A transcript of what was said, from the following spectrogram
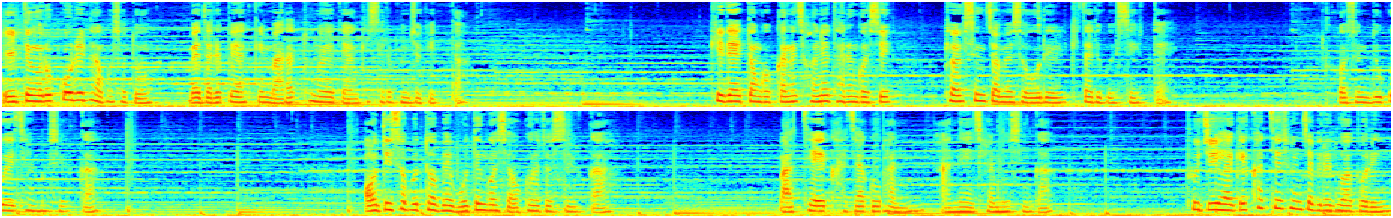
1등으로 골을 하고서도 메달을 빼앗긴 마라토너에 대한 기사를 본 적이 있다. 기대했던 것과는 전혀 다른 것이 결승점에서 우리를 기다리고 있을 때 그것은 누구의 잘못일까? 어디서부터 왜 모든 것이 어그러졌을까? 마트에 가자고 한 아내의 잘못인가? 부주의하게 카트의 손잡이를 놓아버린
